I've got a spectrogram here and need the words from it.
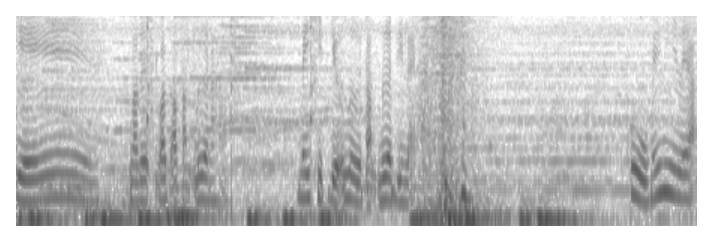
เย้ เราได้เราจะเอาตัดเลือดนะคะ ไม่คิดเยอะเลยตัดเลือดนี่แหละ โอ้ไม่มีเลยอะ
